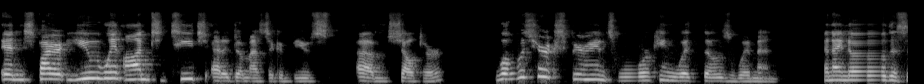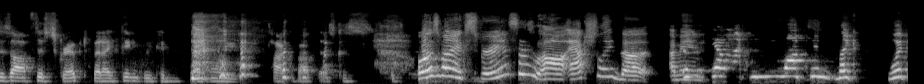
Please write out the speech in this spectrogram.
inspired. You went on to teach at a domestic abuse um, shelter. What was your experience working with those women? and I know this is off the script, but I think we could definitely talk about this because. What was my experiences? Well, actually, the I mean, yeah, like when you walked in, like what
